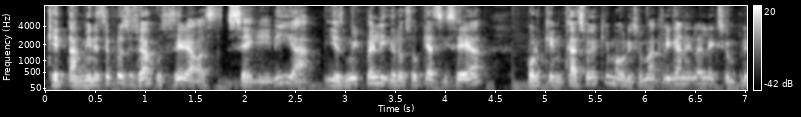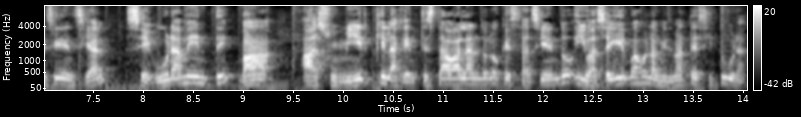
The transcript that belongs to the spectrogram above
que también este proceso de ajuste seguiría y es muy peligroso que así sea, porque en caso de que Mauricio Macri gane la elección presidencial, seguramente va a asumir que la gente está avalando lo que está haciendo y va a seguir bajo la misma tesitura.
